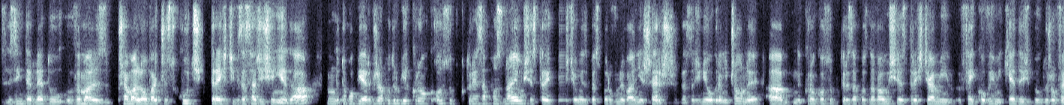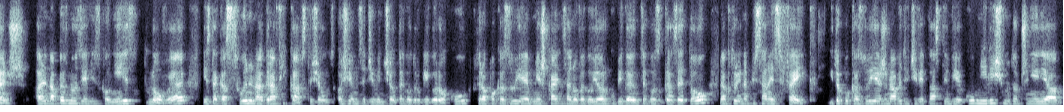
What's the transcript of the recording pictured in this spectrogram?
z internetu, wymal, przemalować czy skuć treści w zasadzie się nie da. To po pierwsze, a po drugie krąg osób, które zapoznają się z treścią jest bezporównywalnie szerszy, w zasadzie nieograniczony, a krąg osób, które zapoznawały się z treściami fejkowymi kiedyś był dużo węższy. Ale na pewno zjawisko nie jest nowe. Jest taka słynna grafika z 1892 roku, która pokazuje mieszkańca Nowego Jorku biegającego z gazetą, na której napisane jest fake. I to pokazuje, że nawet w XIX wieku mieliśmy do czynienia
